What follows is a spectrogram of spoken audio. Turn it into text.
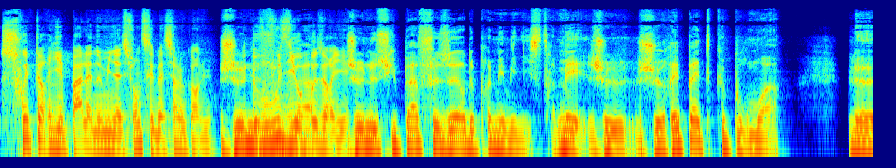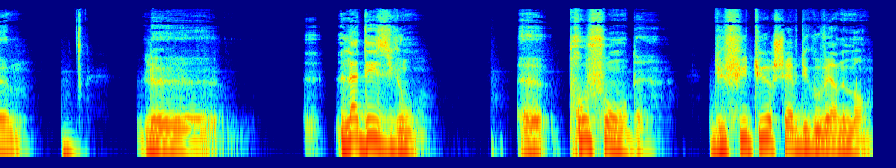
souhaiteriez pas la nomination de Sébastien Lecornu. Je Que ne vous vous y pas- opposeriez. Je ne suis pas faiseur de Premier ministre, mais je, je répète que pour moi, le, le, l'adhésion euh, profonde du futur chef du gouvernement,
